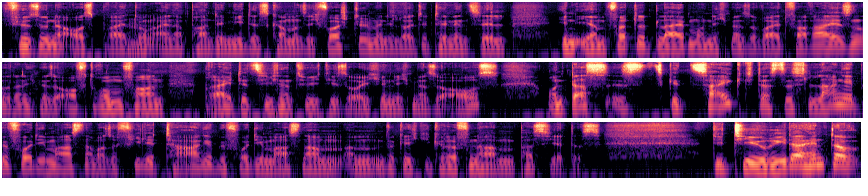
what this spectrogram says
für so eine Ausbreitung mhm. einer Pandemie. Das kann man sich vorstellen, wenn die Leute tendenziell in ihrem Viertel bleiben und nicht mehr so weit verreisen oder nicht mehr so oft rumfahren, breitet sich natürlich die Seuche nicht mehr so aus. Und das ist gezeigt, dass das lange bevor die Maßnahmen, also viele Tage bevor die Maßnahmen ähm, wirklich gegriffen haben, passiert ist. Die Theorie dahinter,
